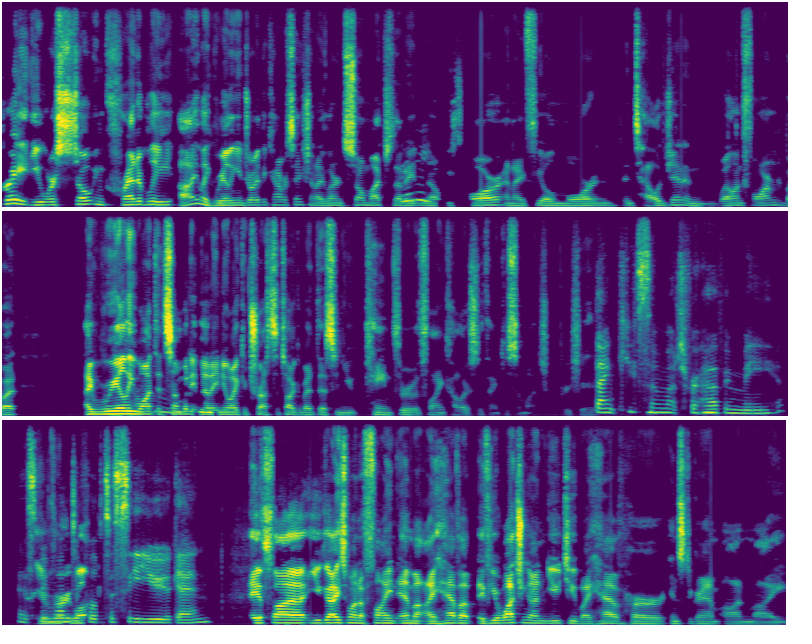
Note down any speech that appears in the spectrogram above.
great. You were so incredibly I, like, really enjoyed the conversation. I learned so much that I didn't know before, and I feel more intelligent and well-informed, but I really wanted Mhm. somebody that I knew I could trust to talk about this, and you came through with flying colors, so thank you so much. Appreciate it. Thank you so much for having me. It's You're been wonderful welcome. to see you again. If, uh, you guys wanna find Emma, I have a if you're watching on YouTube, I have her Instagram on my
